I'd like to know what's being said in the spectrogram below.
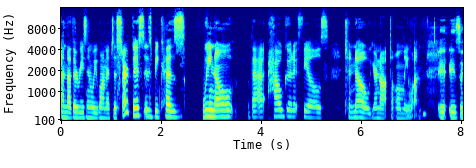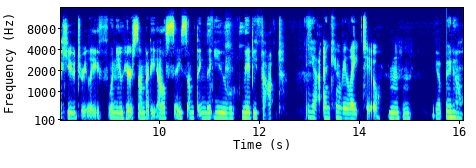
another reason we wanted to start this is because we know that how good it feels to know you're not the only one. it is a huge relief when you hear somebody else say something that you maybe thought. Yeah, and can relate to. Mm-hmm. Yep. I know.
